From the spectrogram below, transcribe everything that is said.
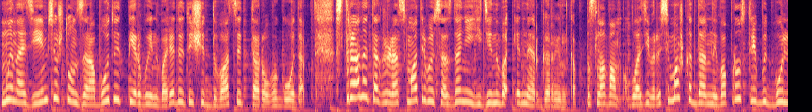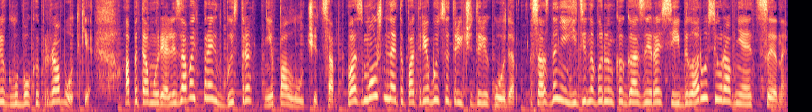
Мы надеемся, что он заработает 1 января 2022 года. Страны также рассматривают создание единого энергорынка. По словам Владимира Семашко, данный вопрос требует более глубокой проработки, а потому реализовать проект быстро не получится. Возможно, на это потребуется 3-4 года. Создание единого рынка газа и России и Беларуси уравняет цены.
